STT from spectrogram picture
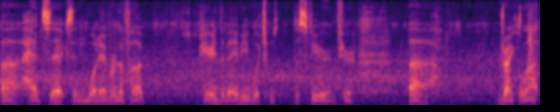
Uh, had sex and whatever the fuck, carried the baby, which was the sphere, I'm sure. Uh, drank a lot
